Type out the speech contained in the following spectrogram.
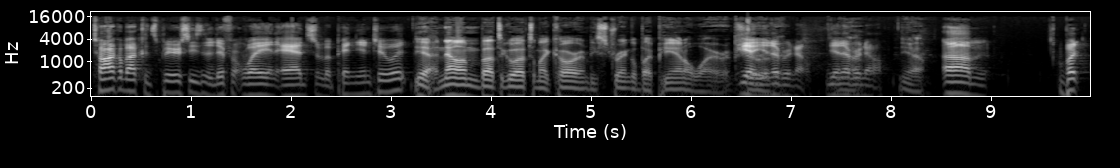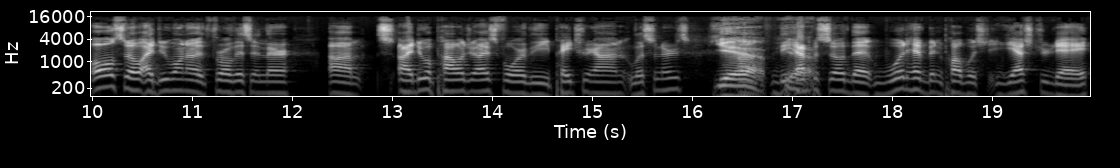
talk about conspiracies in a different way and add some opinion to it. Yeah, now I'm about to go out to my car and be strangled by piano wire. I'm Yeah, you never know. You never know. Yeah. Um, but also, I do want to throw this in there. Um, s- I do apologize for the Patreon listeners. Yeah, Um, the yeah. episode that would have been published yesterday,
